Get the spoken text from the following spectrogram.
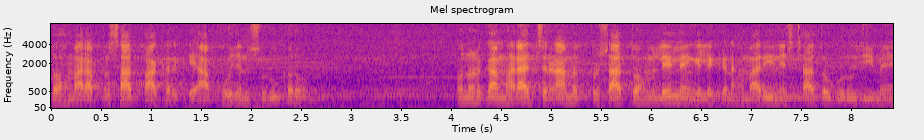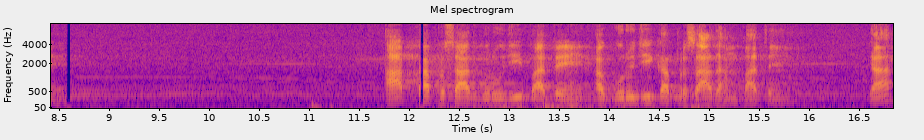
तो हमारा प्रसाद पा करके आप भोजन शुरू करो। उन्होंने कहा, महाराज, चरणामत प्रसाद तो हम ले लेंगे, लेकिन हमारी निष्ठा तो गुरु जी में है। आपका प्रसाद गुरु जी पाते हैं, और गुरु जी का प्रसाद हम पाते हैं। क्या?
